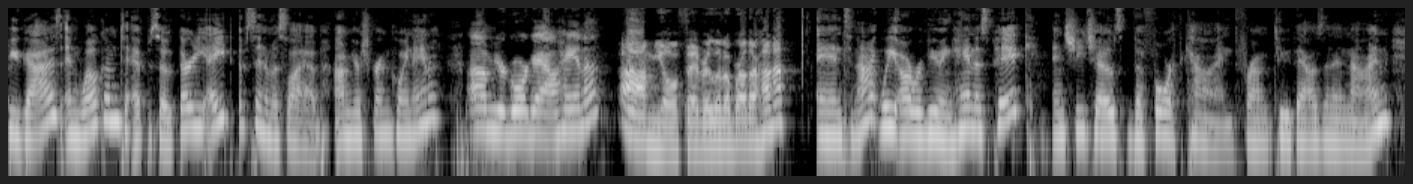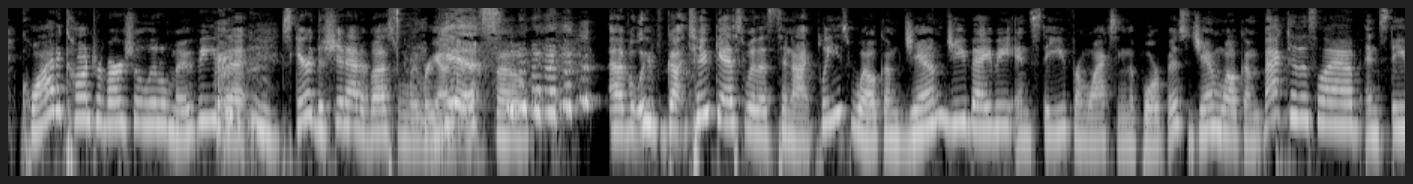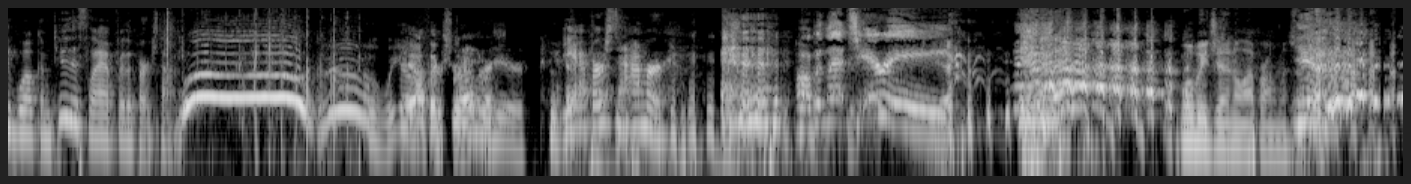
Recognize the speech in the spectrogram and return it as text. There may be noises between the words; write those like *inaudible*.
up, you guys, and welcome to episode 38 of Cinema Slab. I'm your Scream Queen Anna, I'm your Gorgal Hannah. I'm your favorite little brother, Hannah. and tonight we are reviewing Hannah's pick, and she chose The Fourth Kind from 2009. Quite a controversial little movie that *clears throat* scared the shit out of us when we were younger. Yes. So, uh, but we've got two guests with us tonight. Please welcome Jim, G Baby, and Steve from Waxing the Porpoise. Jim, welcome back to the slab, and Steve, welcome to the slab for the first time. Ooh, we got Yeah, a thanks first for having timer us. here. *laughs* Yeah, first timer. *laughs* Popping that cherry. We'll be gentle, I promise. Hap- *laughs*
